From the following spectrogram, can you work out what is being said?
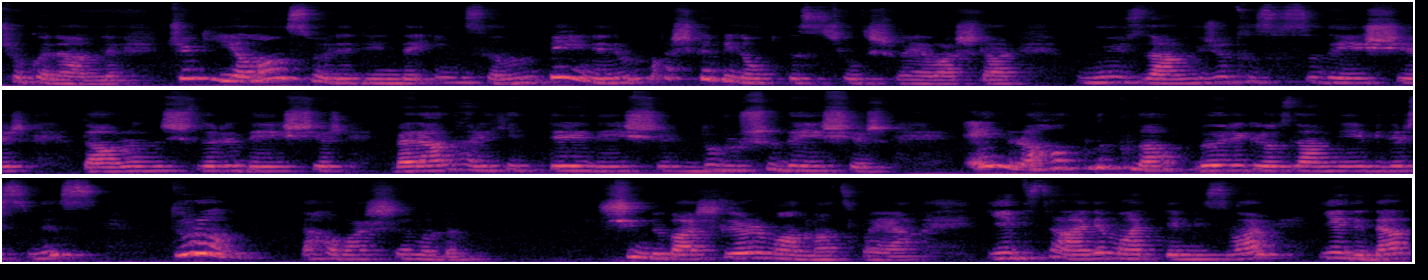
çok önemli. Çünkü yalan söylediğinde insanın beyninin başka bir noktası çalışmaya başlar. Bu yüzden vücut ısısı değişir, davranışları değişir, beden hareketleri değişir, duruşu değişir. En rahatlıkla böyle gözlemleyebilirsiniz. Durun, daha başlamadım. Şimdi başlıyorum anlatmaya. 7 tane maddemiz var. 7'den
